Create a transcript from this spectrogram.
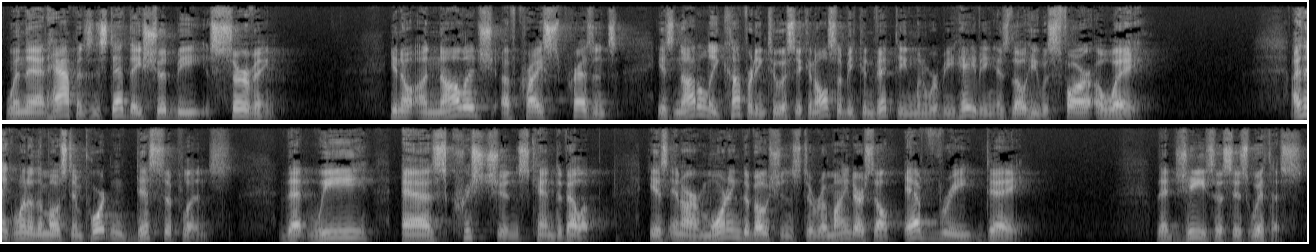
when that happens. Instead, they should be serving. You know, a knowledge of Christ's presence is not only comforting to us, it can also be convicting when we're behaving as though he was far away. I think one of the most important disciplines that we as Christians can develop is in our morning devotions to remind ourselves every day that Jesus is with us.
